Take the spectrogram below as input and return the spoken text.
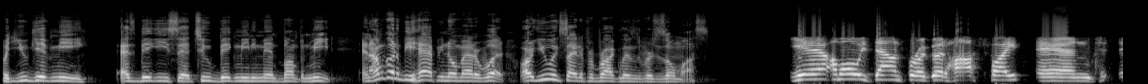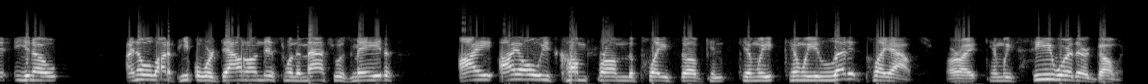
But you give me as Big E said, two big meaty men bumping meat. And I'm going to be happy no matter what. Are you excited for Brock Lesnar versus Omos? Yeah, I'm always down for a good hoss fight. And, you know, I know a lot of people were down on this when the match was made. I I always come from the place of can can we can we let it play out? All right, can we see where they're going?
